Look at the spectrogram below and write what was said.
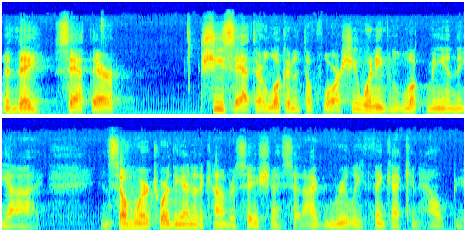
and they sat there. She sat there looking at the floor. She wouldn't even look me in the eye. And somewhere toward the end of the conversation, I said, I really think I can help you.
